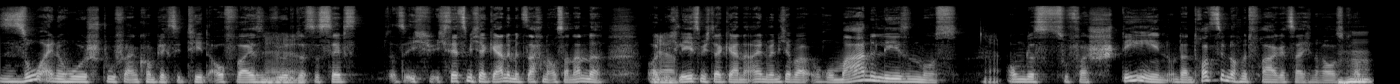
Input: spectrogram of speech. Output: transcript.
so eine hohe Stufe an Komplexität aufweisen ja, würde, dass es selbst also ich, ich setze mich ja gerne mit Sachen auseinander und ja. ich lese mich da gerne ein. Wenn ich aber Romane lesen muss, ja. um das zu verstehen und dann trotzdem noch mit Fragezeichen rauskommen.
